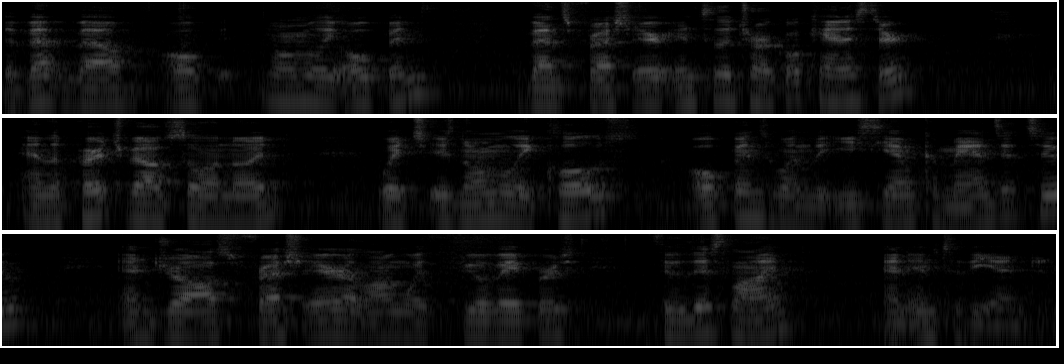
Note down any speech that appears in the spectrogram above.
The vent valve op normally open vents fresh air into the charcoal canister and the purge valve solenoid which is normally closed opens when the ECM commands it to and draws fresh air along with fuel vapors through this line and into the engine.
